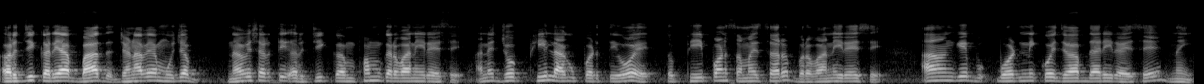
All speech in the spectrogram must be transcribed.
અરજી કર્યા બાદ જણાવ્યા મુજબ નવેસરથી અરજી કન્ફર્મ કરવાની રહેશે અને જો ફી લાગુ પડતી હોય તો ફી પણ સમયસર ભરવાની રહેશે. આ અંગે બોર્ડની કોઈ જવાબદારી રહેશે નહીં.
